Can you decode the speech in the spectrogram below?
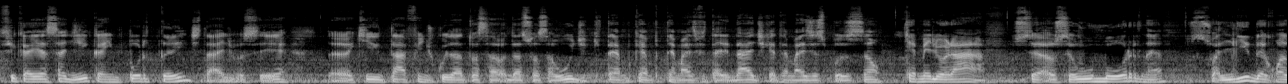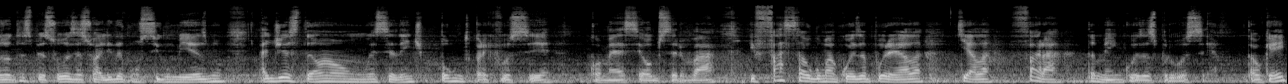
fica aí essa dica importante, tá? De você uh, que tá afim de cuidar da, tua, da sua saúde, que tem, quer ter mais vitalidade, quer ter mais disposição, quer melhorar o seu, o seu humor, né? Sua lida com as outras pessoas, a sua lida consigo mesmo. A digestão é um excelente ponto para que você comece a observar e faça alguma coisa por ela, que ela fará também coisas por você tá ok?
